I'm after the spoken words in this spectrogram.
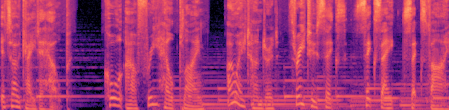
it's okay to help. Call our free helpline 0800 326 6865.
